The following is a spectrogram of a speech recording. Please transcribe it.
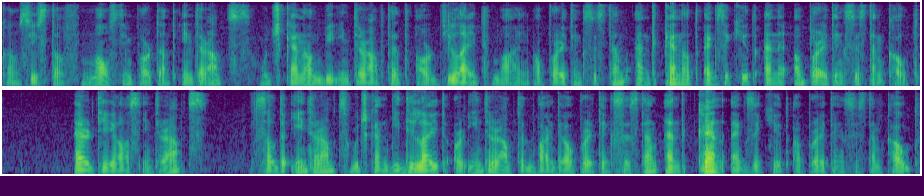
consist of most important interrupts which cannot be interrupted or delayed by operating system and cannot execute any operating system code. RTOS interrupts, so the interrupts which can be delayed or interrupted by the operating system and can execute operating system code,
